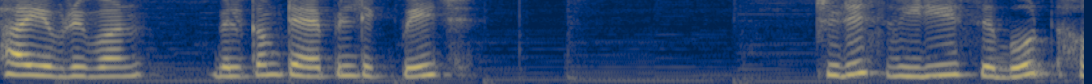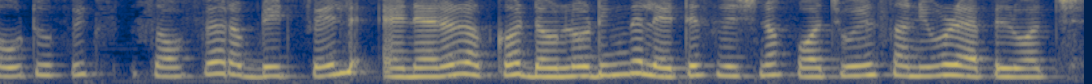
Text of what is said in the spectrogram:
Hi everyone, welcome to Apple Tech page. Today's video is about how to fix software update failed and error occurred downloading the latest version of WatchOS on your Apple Watch.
